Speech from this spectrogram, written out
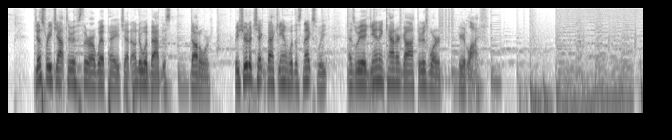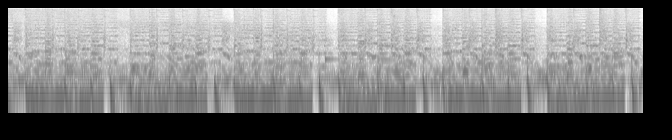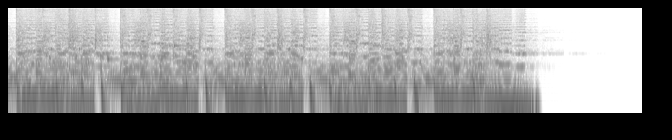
just reach out to us through our webpage at underwoodbaptist.org. Be sure to check back in with us next week as we again encounter God through His Word here at Life.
